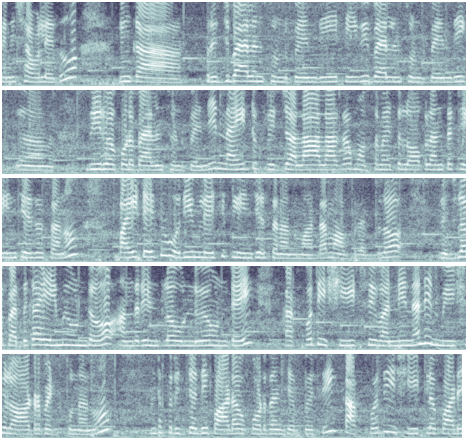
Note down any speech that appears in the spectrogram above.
ఫినిష్ అవ్వలేదు. ఇంకా ఫ్రిడ్జ్ బ్యాలెన్స్ ఉండిపోయింది టీవీ బ్యాలెన్స్ ఉండిపోయింది బీరువా కూడా బ్యాలెన్స్ ఉండిపోయింది. నైట్ ఫ్రిడ్జ్ అలా అలాగా మొత్తం అయితే లోపలంతా క్లీన్ చేసేసాను. బయట అయితే ఉదయం లేచి క్లీన్ చేశాను అనమాట మా ఫ్రిడ్జ్లో ఫ్రిడ్జ్లో పెద్దగా ఏమీ ఉండవు. అందరి ఇంట్లో ఉండివే ఉంటాయి. కాకపోతే ఈ షీట్స్ ఇవన్నీ నేను మీషోలో ఆర్డర్ పెట్టుకున్నాను. అంటే ఫ్రిడ్జ్ అది పాడవకూడదని చెప్పేసి. కాకపోతే ఈ షీట్లో పాడే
